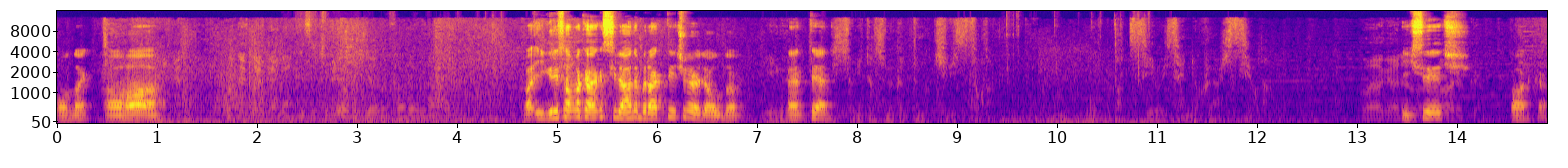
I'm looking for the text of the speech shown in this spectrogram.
Ondan... Aha. Aa, İngiliz ama kanka silahını bıraktığı için öyle oldu. Enten. İkisi de hiç arka.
